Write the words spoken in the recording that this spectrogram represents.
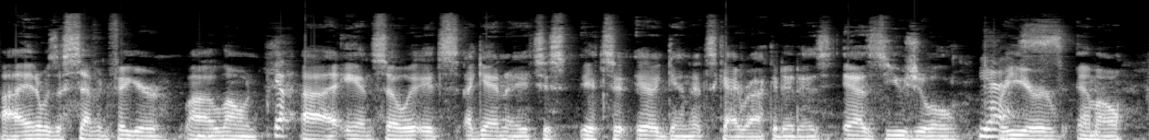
uh, and it was a seven figure uh, loan. Yep. Uh, and so it's again, it's just it's again, it's skyrocketed as as usual for Yes. your mo.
